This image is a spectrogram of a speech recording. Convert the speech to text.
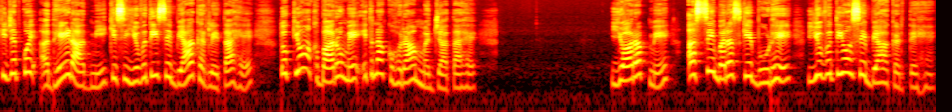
कि जब कोई अधेड़ आदमी किसी युवती से ब्याह कर लेता है तो क्यों अखबारों में इतना कोहराम मच जाता है? यूरोप में अस्सी बरस के बूढ़े युवतियों से ब्याह करते हैं।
